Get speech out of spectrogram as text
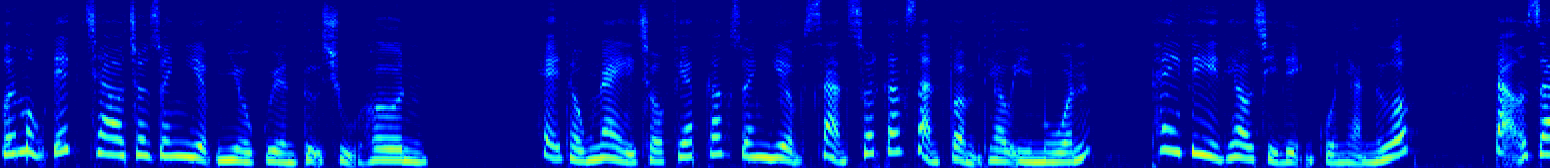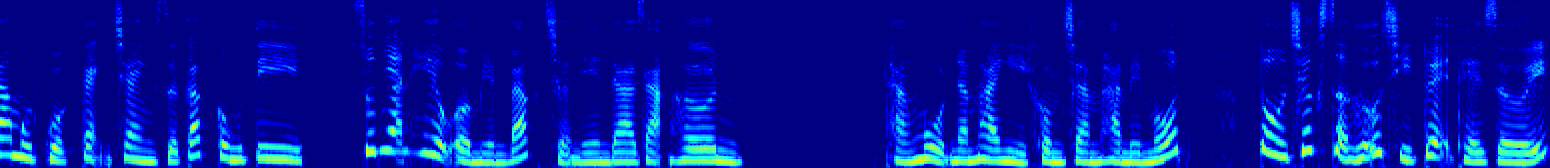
với mục đích trao cho doanh nghiệp nhiều quyền tự chủ hơn. Hệ thống này cho phép các doanh nghiệp sản xuất các sản phẩm theo ý muốn, thay vì theo chỉ định của nhà nước, tạo ra một cuộc cạnh tranh giữa các công ty, giúp nhãn hiệu ở miền Bắc trở nên đa dạng hơn. Tháng 1 năm 2021, Tổ chức Sở hữu trí tuệ thế giới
